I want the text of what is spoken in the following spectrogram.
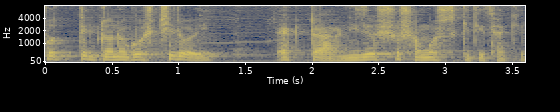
প্রত্যেক জনগোষ্ঠীরই একটা নিজস্ব সংস্কৃতি থাকে,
